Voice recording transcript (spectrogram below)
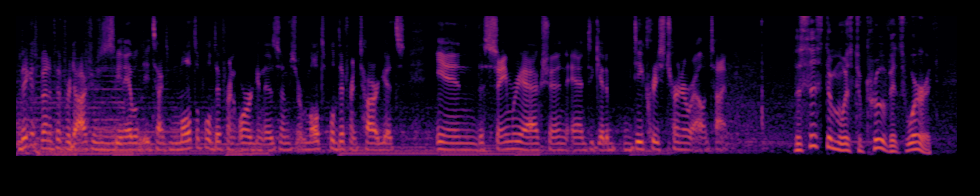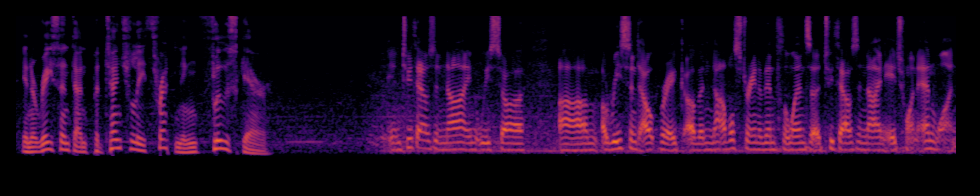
The biggest benefit for doctors is being able to detect multiple different organisms or multiple different targets in the same reaction and to get a decreased turnaround time. The system was to prove its worth in a recent and potentially threatening flu scare. In 2009, we saw um, a recent outbreak of a novel strain of influenza, 2009 H1N1.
